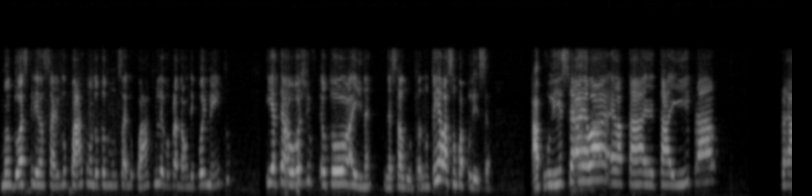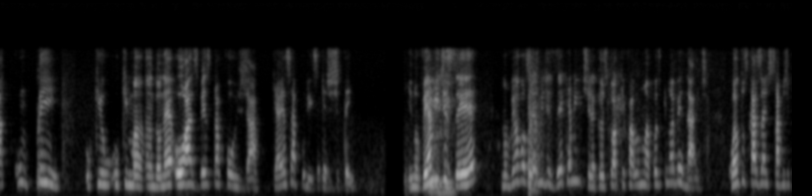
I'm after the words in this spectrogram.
mandou as crianças saírem do quarto, mandou todo mundo sair do quarto, me levou para dar um depoimento. E até hoje eu tô aí, né? Nessa luta. Não tem relação com a polícia. A polícia, ela, ela tá, tá aí para para cumprir o que, o, o que mandam, né? Ou às vezes para forjar. Que essa é a polícia que a gente tem. E não venha uhum. me dizer, não venham vocês me dizer que é mentira, que eu estou aqui falando uma coisa que não é verdade. Quantos casos a gente sabe de,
